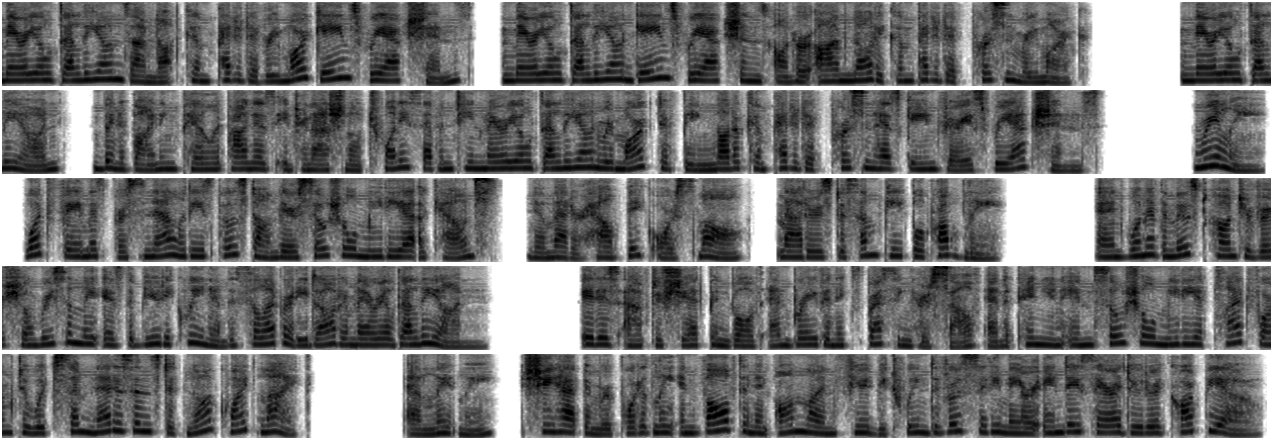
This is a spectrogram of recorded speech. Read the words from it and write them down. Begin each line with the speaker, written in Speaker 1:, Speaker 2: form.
Speaker 1: Mariel DeLeon's I'm not competitive remark gains reactions. Mariel DeLeon gains reactions on her I'm not a competitive person remark. Mariel DeLeon, Binibining Pilipinas International 2017 Mariel DeLeon remarked of being not a competitive person has gained various reactions. Really, what famous personalities post on their social media accounts, no matter how big or small, matters to some people probably. And one of the most controversial recently is the beauty queen and the celebrity daughter Mariel DeLeon. It is after she had been bold and brave in expressing herself and opinion in social media platform to which some netizens did not quite like. And lately, she had been reportedly involved in an online feud between Davao City Mayor Inday Sara Duterte Carpio.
